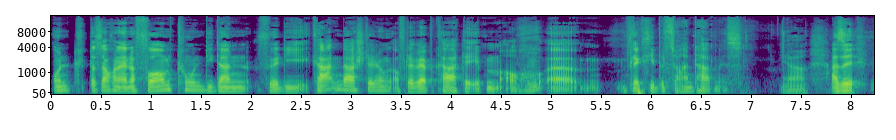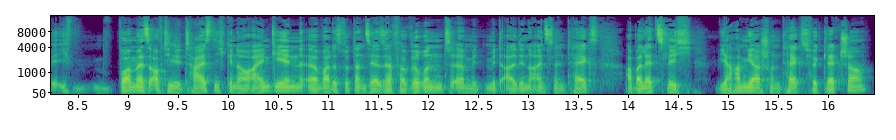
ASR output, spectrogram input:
und das auch in einer Form tun, die dann für die Kartendarstellung auf der Webkarte eben auch mhm. äh, flexibel zu handhaben ist. Ja, also ich wollen wir jetzt auf die Details nicht genau eingehen, äh, weil das wird dann sehr, sehr verwirrend äh, mit, mit all den einzelnen Tags. Aber letztlich, wir haben ja schon Tags für Gletscher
